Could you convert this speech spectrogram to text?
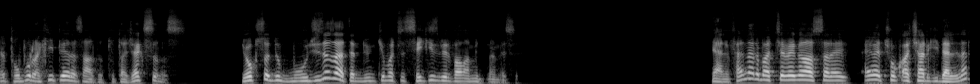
ve topu rakip yarı sahada tutacaksınız. Yoksa dün mucize zaten dünkü maçın 8-1 falan bitmemesi. Yani Fenerbahçe ve Galatasaray evet çok açar giderler.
